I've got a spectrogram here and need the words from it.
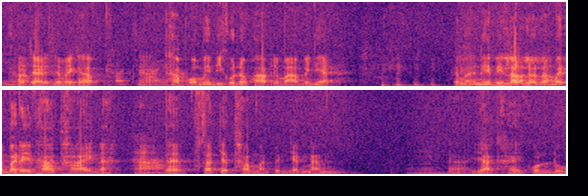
เลย เข้าใจแล้วใช่ไหมครับ เข้าใจนะค่ะถ้าผมไม่มีคุณภาพจะมาไหมเนี่ย แต่ว่านี่นี่เราครับเราเราไม่ไม่ได้ท้าทายนะ ฮะ แต่สัจธรรมมันเป็นอย่างนั้นอืมอ่าอยากให้คนดู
